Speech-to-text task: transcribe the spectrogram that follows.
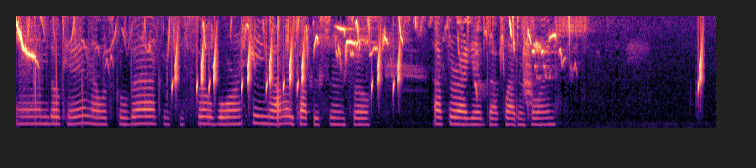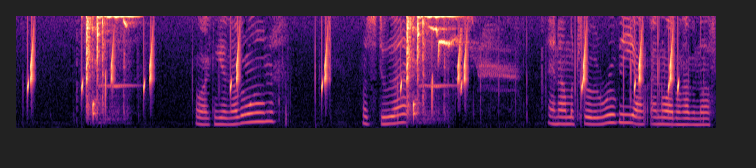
And okay, now let's go back. This is so boring. now I'm gonna cut this soon, so after I get that platinum coin. Oh, I can get another one. Let's do that. And how much for the ruby? I, I know I don't have enough.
